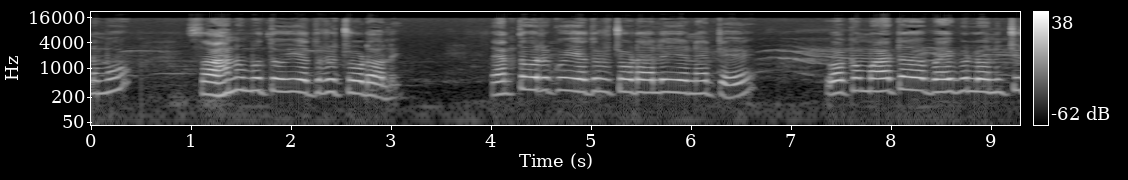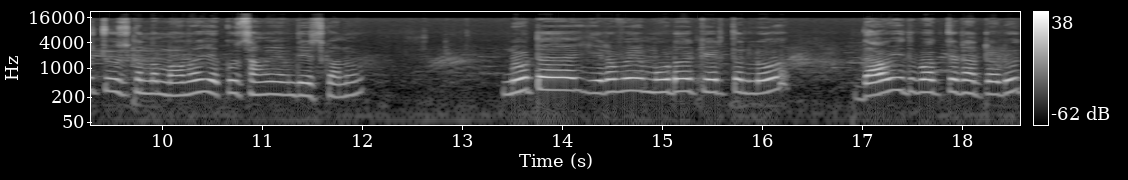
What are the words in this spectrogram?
మనము సహనముతో ఎదురు చూడాలి. ఎంతవరకు ఎదురు చూడాలి అంటే ఒక మాట బైబిల్లో నుంచి చూసుకుందాం మామ ఎక్కువ సమయం తీసుకోను. నూట ఇరవై మూడో కీర్తనలో దావీద్ భక్తుడు అంటాడు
